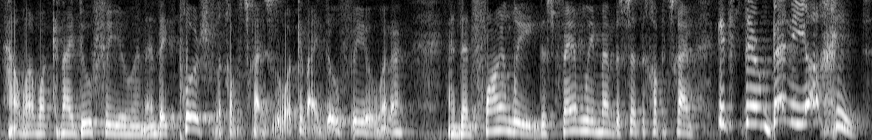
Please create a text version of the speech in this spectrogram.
How, what can I do for you?" And, and they pushed. And the Chafetz Chaim said, "What can I do for you?" And, I, and then finally, this family member said to Chafetz Chaim, "It's their Ben Yachid.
